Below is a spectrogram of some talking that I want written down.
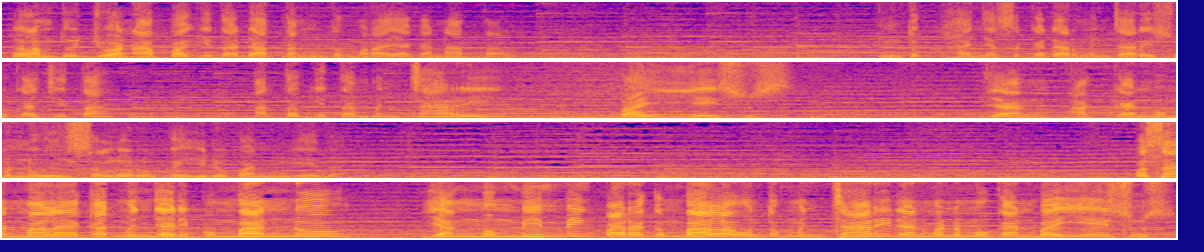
dalam tujuan apa kita datang untuk merayakan Natal? Untuk hanya sekedar mencari sukacita atau kita mencari bayi Yesus yang akan memenuhi seluruh kehidupan kita. Pesan malaikat menjadi pembantu yang membimbing para gembala untuk mencari dan menemukan bayi Yesus.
